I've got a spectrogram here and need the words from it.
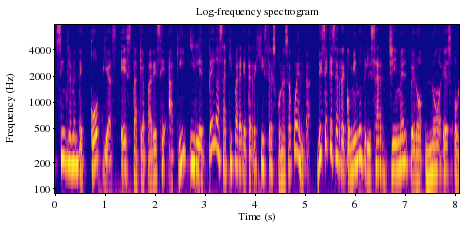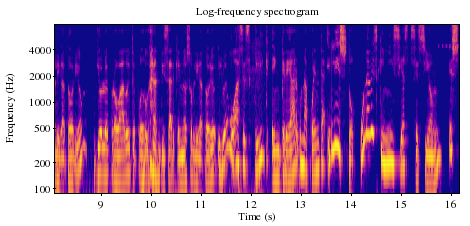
Simplemente copias esta que aparece aquí y le pegas aquí para que te registres con esa cuenta. Dice que se recomienda utilizar Gmail, pero no es obligatorio. Yo lo he probado y te puedo garantizar que no es obligatorio. Y luego haces clic en crear una cuenta y listo. Una vez que inicias sesión, es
